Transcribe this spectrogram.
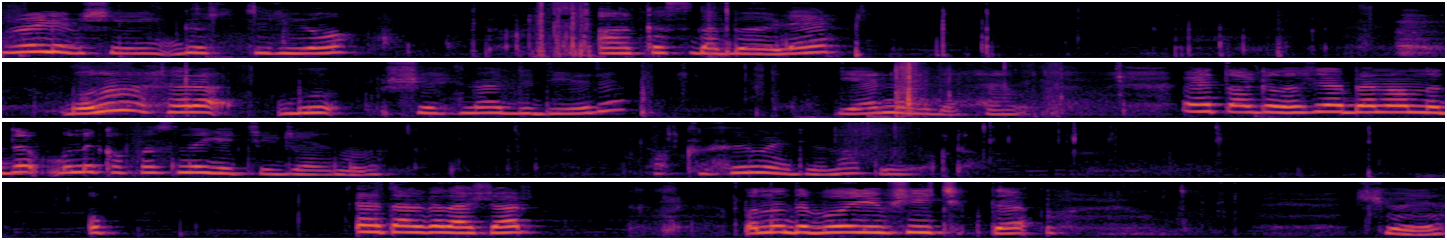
Böyle bir şey gösteriyor. Arkası da böyle. Buna her bu şey nerede diğeri? Diğer nerede? Ha. Evet arkadaşlar ben anladım. Bunu kafasına geçireceğiz bunu. Ya küfür mü ediyor? Ne yapıyor yoktu? Hop. Evet arkadaşlar. Bana da böyle bir şey çıktı. Şöyle.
